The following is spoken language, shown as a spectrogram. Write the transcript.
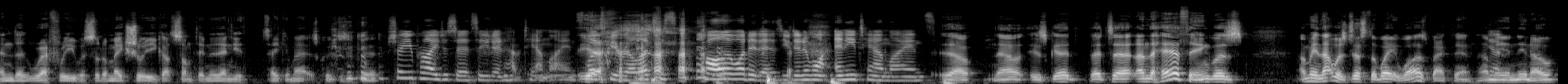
And the referee would sort of make sure you got something and then you take him out as quick as you could. I'm sure you probably just did it so you didn't have tan lines. Yeah. Let's be real. Let's just call it what it is. You didn't want any tan lines. no, no, it was good. But, uh, and the hair thing was, I mean, that was just the way it was back then. I Yeah. mean, you know,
